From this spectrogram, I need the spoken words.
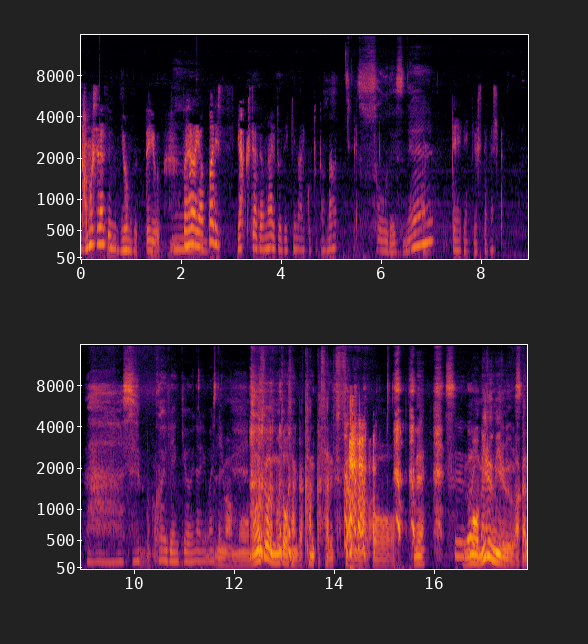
醸し出すように読むっていう。うん。それはやっぱり役者じゃないとできないことだなっそうですね。て勉強してました。すっごい勉強になりました。今もうものすごい武藤さんが感化されつつあるこうねもうみるみる分かっ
